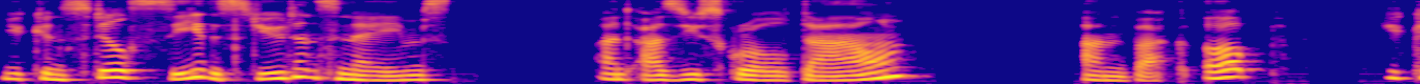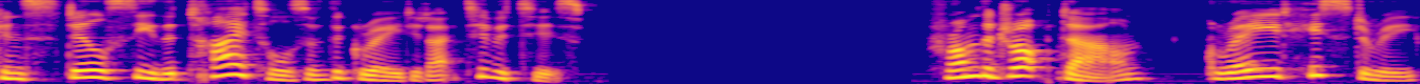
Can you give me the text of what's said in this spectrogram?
you can still see the students' names. And as you scroll down and back up, you can still see the titles of the graded activities. From the drop-down, Grade History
